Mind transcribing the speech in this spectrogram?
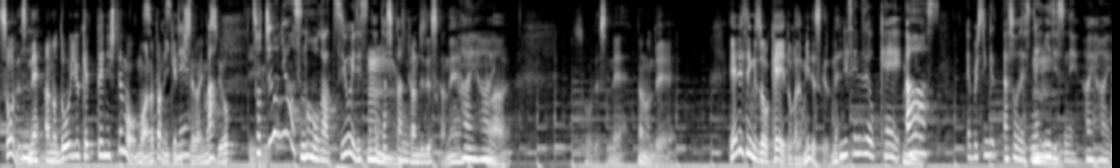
そうですね、うん。あのどういう決定にしてももうあなたの意見に従いますよっていう。そっちのニュアンスの方が強いですね、うん。確かに。感じですかね。はい。はい。そうですね。なので、anything is okay とかでもいいですけどね。Anything is okay、うんああ everything is あそうですね、うんいいですね。はいはい、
